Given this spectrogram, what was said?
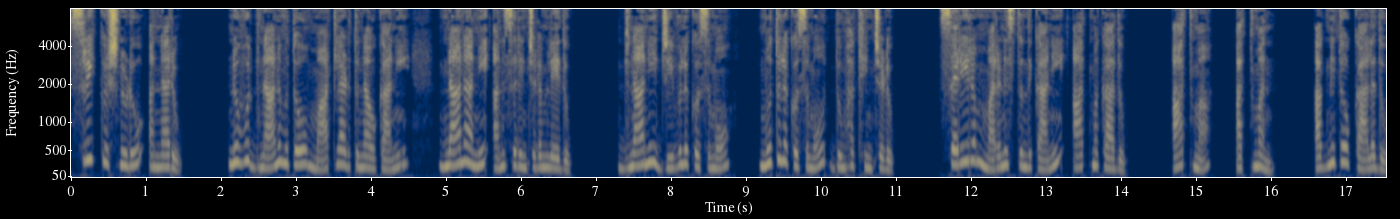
శ్రీకృష్ణుడు అన్నారు నువ్వు జ్ఞానముతో మాట్లాడుతున్నావు కాని జ్ఞానాన్ని అనుసరించడం లేదు. జ్ఞాని జీవులకోసమో ముతులకోసమో దుంహఖించడు శరీరం మరణిస్తుంది కాని ఆత్మ కాదు. ఆత్మ అత్మన్. అగ్నితో కాలదు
